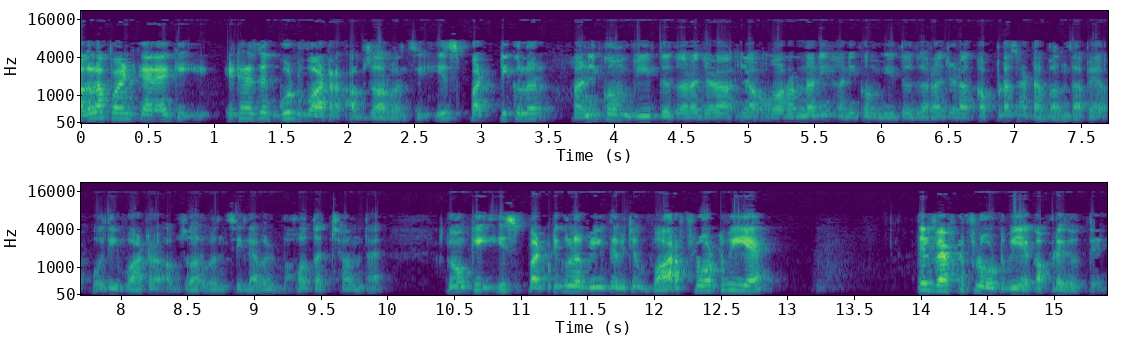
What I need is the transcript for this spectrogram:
ਅਗਲਾ ਪੁਆਇੰਟ ਕਹਿ ਰਿਹਾ ਕਿ it has a good water absorbency ਇਸ ਪਾਰਟਿਕੂਲਰ ਹਨੀਕੌਮ ਵੀਵ ਦੇ ਦੁਆਰਾ ਜਿਹੜਾ, ਜਾਂ ਆਰਡੀਨਰੀ ਹਨੀਕੌਮ ਵੀਵ ਦੇ ਦੁਆਰਾ ਜਿਹੜਾ ਕੱਪੜਾ ਸਾਡਾ ਬਣਦਾ ਪਿਆ, ਉਹਦੀ ਵਾਟਰ ਅਬਜੋਰਬੈਂਸੀ ਲੈਵਲ ਬਹੁਤ ਅੱਛਾ ਹੁੰਦਾ ਹੈ। ਕਿਉਂਕਿ ਇਸ ਪਾਰਟਿਕੂਲਰ ਵੀਵ ਦੇ ਵਿੱਚ ਵਾਰ ਫਲੋਟ ਵੀ ਹੈ ਤੇ ਵੈਫਟ ਫਲੋਟ ਵੀ ਹੈ ਕੱਪੜੇ ਦੇ ਉੱਤੇ।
